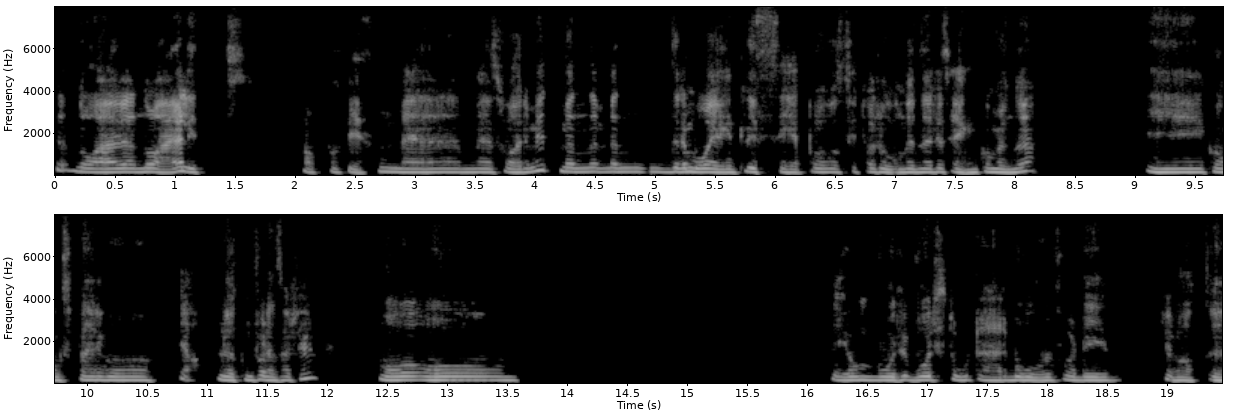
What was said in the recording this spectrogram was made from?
nå, er, nå, er, jeg litt satt på spissen med, med svaret mitt, men, men, dere må egentlig se på situasjonen i deres egen kommune. I Kongsberg og ja, Løten for den saks skyld. Og, og det er hvor, hvor, stort er behovet for de private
